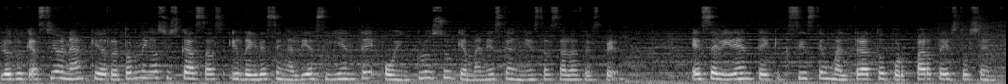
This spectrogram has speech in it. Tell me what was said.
lo que ocasiona que retornen a sus casas y regresen al día siguiente o incluso que amanezcan en estas salas de espera. Es evidente que existe un maltrato por parte de estos centros,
